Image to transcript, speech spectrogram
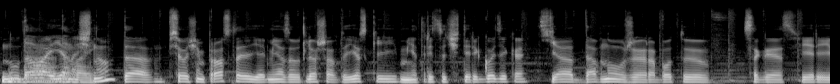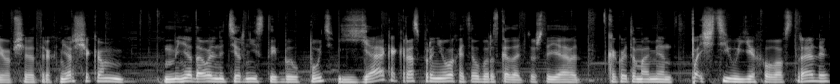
Ну, да, давай я давай. начну. Да, все очень просто. Я, меня зовут Леша Авдоевский, мне 34 годика. Я давно уже работаю в СГ-сфере и вообще трехмерщиком у меня довольно тернистый был путь. Я как раз про него хотел бы рассказать, потому что я в какой-то момент почти уехал в Австралию.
